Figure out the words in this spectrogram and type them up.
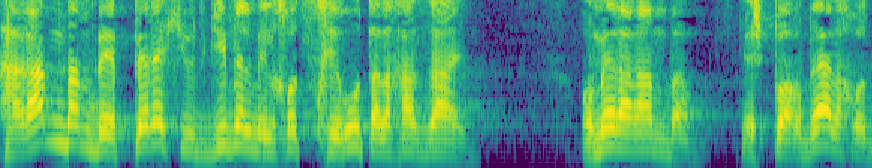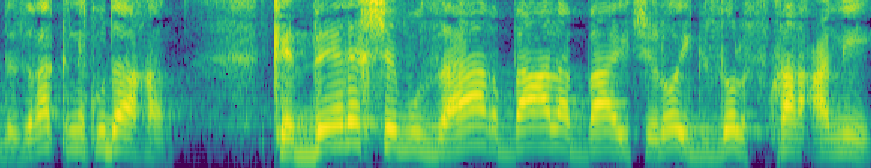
הרמב"ם בפרק י"ג מהלכות שכירות, הלכה ז', אומר הרמב"ם, יש פה הרבה הלכות, וזה רק נקודה אחת. כדרך שמוזהר בעל הבית שלא יגזול שכר עני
